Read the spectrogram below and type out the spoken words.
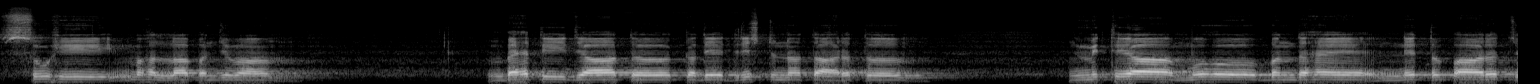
ਸੂਹੀ ਮਹੱਲਾ ਪੰਜਵਾਂ। ਬਹਿਤੀ ਜਾਤ ਕਦੇ ਦ੍ਰਿਸ਼ਟ ਨਾ ਧਾਰਤ। ਮਿਥਿਆ ਮੋਹ ਬੰਦ ਹੈ ਨਿਤ ਪਾਰਚ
